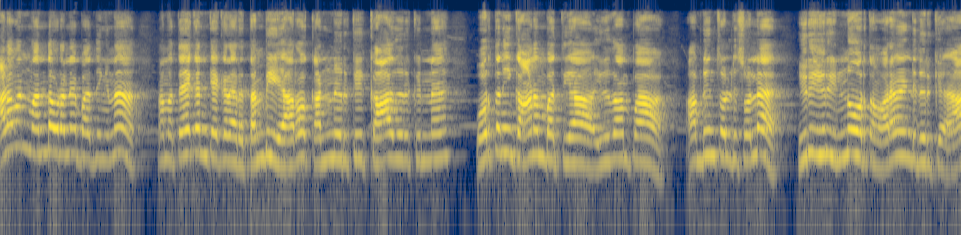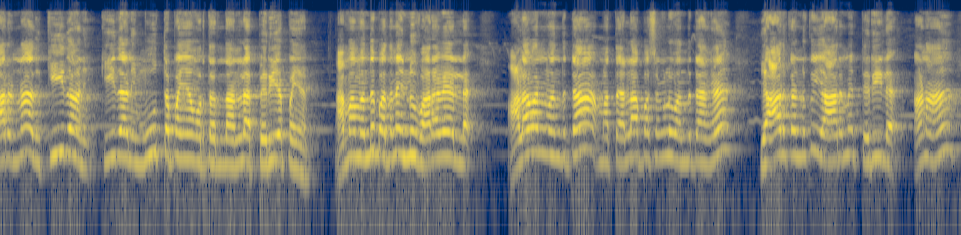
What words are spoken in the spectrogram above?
அளவன் வந்த உடனே பார்த்தீங்கன்னா நம்ம தேக்கன் கேட்குறாரு தம்பி யாரோ கண் இருக்குது காது இருக்குன்னு ஒருத்தனையும் காணும் பாத்தியா? இதுதான்ப்பா. அப்படின்னு சொல்லிட்டு சொல்ல இரு இரு இன்னொருத்தன் வர வேண்டியது இருக்கு. யாருன்னா அது கீதானி. கீதானி மூத்த பையன் ஒருத்தன் தான்ல பெரிய பையன். அவன் வந்து பார்த்தோன்னா இன்னும் வரவே இல்லை. அளவன் வந்துட்டான் மற்ற எல்லா பசங்களும் வந்துட்டாங்க. யார் கண்ணுக்கும் யாருமே தெரியல. ஆனால்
